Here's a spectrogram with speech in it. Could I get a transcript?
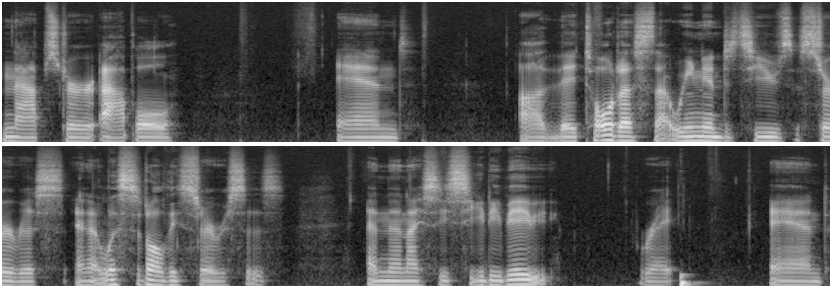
Napster, Apple, and uh, they told us that we needed to use a service, and it listed all these services. And then I see CD Baby, right? And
